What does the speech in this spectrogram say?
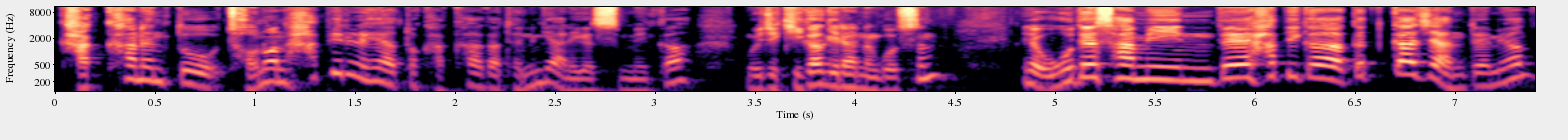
각하는 또 전원 합의를 해야 또 각하가 되는 게 아니겠습니까? 뭐 이제 기각이라는 곳은 그냥 5대 3인데 합의가 끝까지 안 되면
